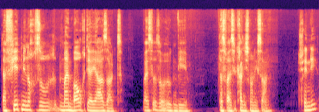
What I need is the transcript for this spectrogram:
da fehlt mir noch so mein Bauch, der Ja sagt. Weißt du, so irgendwie. Das weiß ich, kann ich noch nicht sagen. Shindy?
